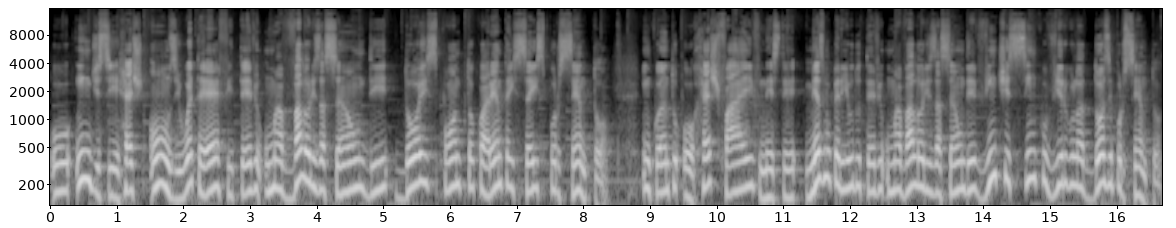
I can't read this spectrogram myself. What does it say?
o índice Hash 11, o ETF, teve uma valorização de 2,46%, enquanto o Hash 5, neste mesmo período, teve uma valorização de 25,12%.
